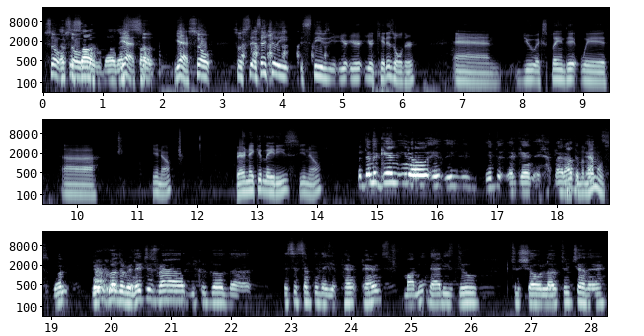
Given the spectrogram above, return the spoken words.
So that's so song, yeah, so yeah, so so essentially, Steve, your your your kid is older, and you explained it with, uh, you know, bare naked ladies, you know. But then again, you know, it, it, it again, it, man, all depends. One, you could go the religious route. You could go the. This is something that your par- parents, mommy and daddies do to show love to each other,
